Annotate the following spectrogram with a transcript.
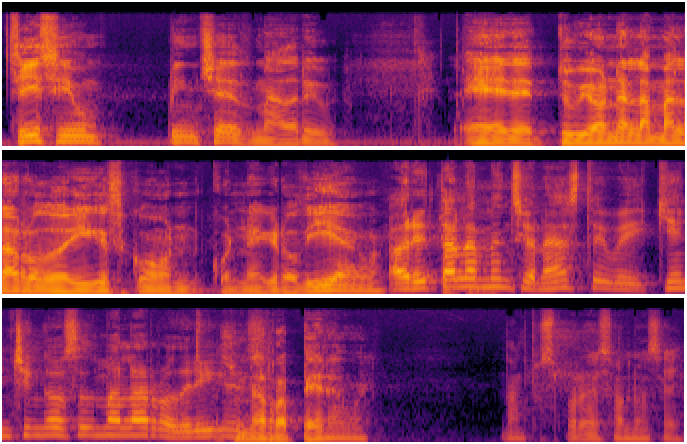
Sí, sí, un pinche desmadre, güey. Eh, tuvieron a la mala Rodríguez con, con Negro Día, güey. Ahorita la mencionaste, güey. ¿Quién chingados es Mala Rodríguez? Es una rapera, güey. No, pues por eso no sé.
